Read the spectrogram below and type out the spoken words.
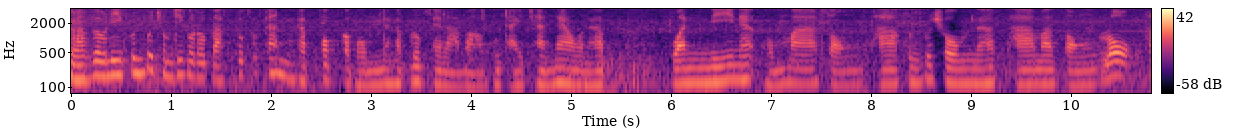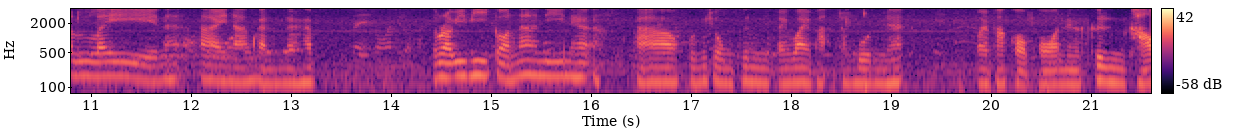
กราบสวัสดีคุณผู้ชมที่เคารพรักทุกทุกท่านครับพบกับผมนะครับลูกไซลาบาวผู้ไทยชาแนลนะครับ วันนี้นะผมมาส่องพาคุณผู้ชมนะครับ พามาส่องโลกทะเลนะฮะใต้น้ำกันนะครับสำหรับ EP ก่อนหน้านี้นะฮะพาคุณผู้ชมขึ้นไปไหว้พระทำบุญนะฮะไหว้พระขอพรนะขึ้นเขา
